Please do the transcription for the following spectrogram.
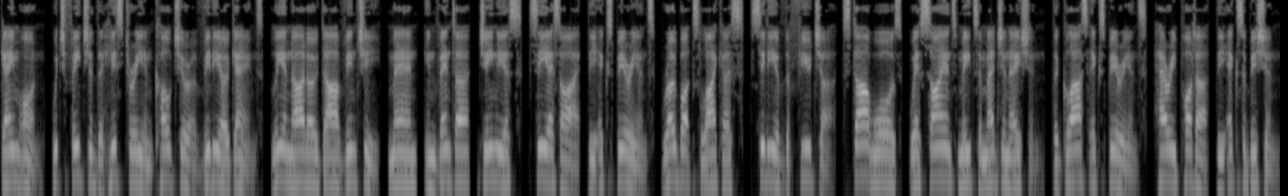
Game On, which featured the history and culture of video games, Leonardo da Vinci, Man, Inventor, Genius, CSI, The Experience, Robots Like Us, City of the Future, Star Wars, Where Science Science Meets Imagination, The Glass Experience, Harry Potter, The Exhibition,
